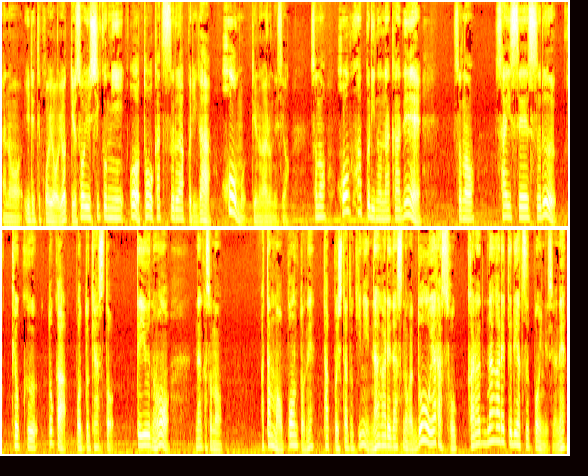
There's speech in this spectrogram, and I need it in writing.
あの、入れてこようよっていう、そういう仕組みを統括するアプリが、ホームっていうのがあるんですよ。その、ホームアプリの中で、その、再生する曲とか、ポッドキャストっていうのを、なんかその、頭をポンとね、タップした時に流れ出すのが、どうやらそっから流れてるやつっぽいんですよね。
